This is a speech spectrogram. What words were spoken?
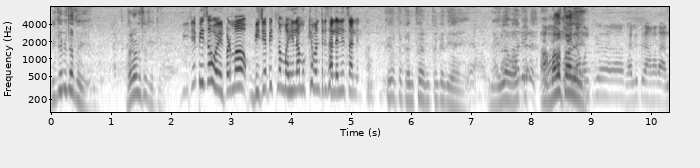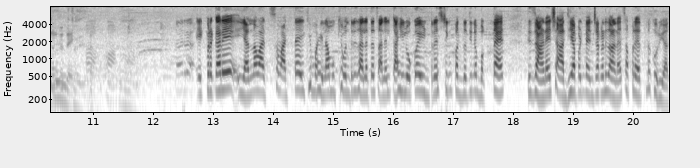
बीजेपीचाच होईल. फडणवीसच होते बीजेपीचं होईल पण मग बीजेपीतनं महिला मुख्यमंत्री झालेली चालेल का? ते आता त्यांचं अंतर्गत हे आहे? महिला आम्हाला चालेल. झाली तर आम्हाला आनंदच आहे. एक प्रकारे यांना वाट वाटतंय की महिला मुख्यमंत्री झाल्या तर चालेल. काही लोक इंटरेस्टिंग पद्धतीने बघतायत. ते जाण्याच्या आधी आपण त्यांच्याकडे जाण्याचा प्रयत्न करूयात.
